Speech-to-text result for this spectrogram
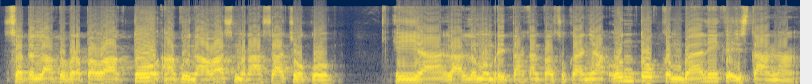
Setelah beberapa waktu, Abu Nawas merasa cukup. Ia lalu memerintahkan pasukannya untuk kembali ke istana.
